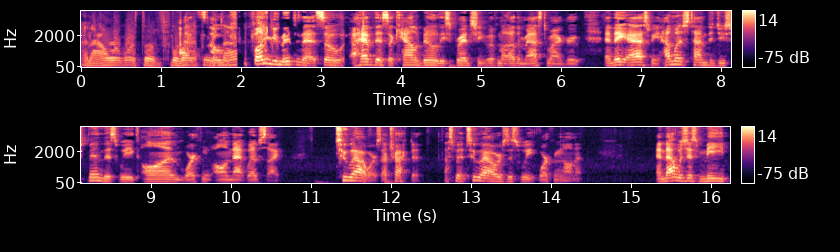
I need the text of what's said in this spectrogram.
an hour worth of development so time. Funny you mentioned that. So I have this accountability spreadsheet with my other mastermind group, and they asked me how much time did you spend this week on working on that website? Two hours. I tracked it. I spent two hours this week working on it, and that was just me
